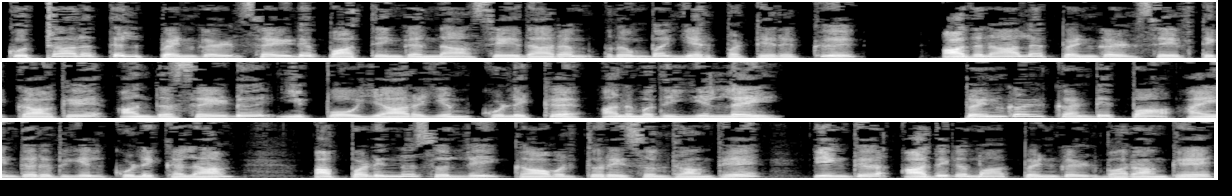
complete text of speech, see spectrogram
குற்றாலத்தில் பெண்கள் சைடு பாத்தீங்கன்னா சேதாரம் ரொம்ப ஏற்பட்டிருக்கு. அதனால பெண்கள் சேஃப்டிக்காக அந்த சைடு இப்போ யாரையும் குளிக்க அனுமதி இல்லை. பெண்கள் கண்டிப்பா ஐந்தருவியில் குளிக்கலாம். அப்படின்னு சொல்லி காவல்துறை சொல்றாங்க. இங்க அதிகமா பெண்கள் வராங்க.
